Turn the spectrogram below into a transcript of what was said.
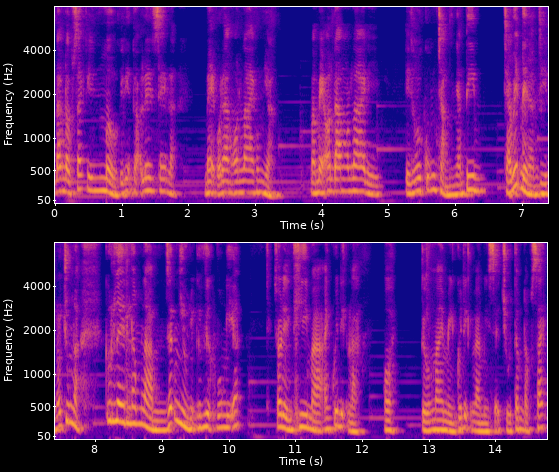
đang đọc sách thì mở cái điện thoại lên xem là mẹ có đang online không nhỉ? Mà mẹ đang online thì thì thôi cũng chẳng nhắn tin, chả biết để làm gì, nói chung là cứ lên lông làm rất nhiều những cái việc vô nghĩa. Cho đến khi mà anh quyết định là thôi, từ hôm nay mình quyết định là mình sẽ chú tâm đọc sách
